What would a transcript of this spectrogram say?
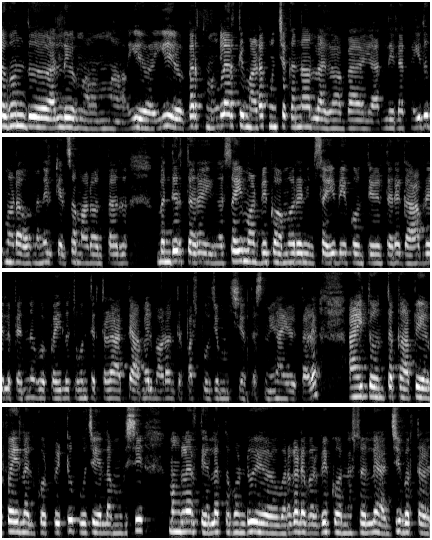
ತಗೊಂಡು ಅಲ್ಲಿ ಈ ಈ ಮಂಗಳಾರತಿ ಮಾಡಕ್ ಮುಂಚೆ ಕನ್ನ ಅಲ್ಲ ಇದಕ್ ಇದು ಮಾಡೋ, ಅವ್ರ ಮನೇಲಿ ಕೆಲಸ ಮಾಡೋ ಅಂತವ್ರು ಬಂದಿರ್ತಾರೆ. ಈಗ ಸಹಿ ಮಾಡ್ಬೇಕು ಅಮ್ಮವ್ರೆ ನಿಮ್ ಸಹಿ ಬೇಕು ಅಂತ ಹೇಳ್ತಾರೆ. ಗಾಬ್ರೆಲ್ಲ ಪೆನ್ ಪೈಲು ತಗೊಂತಿರ್ತಾಳೆ. ಅತ್ತೆ ಆಮೇಲೆ ಮಾಡೋ ಅಂತಾರೆ ಫಸ್ಟ್ ಪೂಜೆ ಮುಗಿಸಿ ಅಂತ ಸ್ನೇಹ ಹೇಳ್ತಾಳೆ. ಆಯ್ತು ಅಂತ ಕಾಪಿ ಫೈಲ್ ಅಲ್ಲಿ ಕೊಟ್ಬಿಟ್ಟು ಪೂಜೆ ಎಲ್ಲ ಮುಗಿಸಿ ಮಂಗಳಾರತಿ ಎಲ್ಲ ತಗೊಂಡು, ಹೊರಗಡೆ ಬರ್ಬೇಕು ಅನ್ನೋಷ್ಟರಲ್ಲೇ ಅಜ್ಜಿ ಬರ್ತಾಳೆ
